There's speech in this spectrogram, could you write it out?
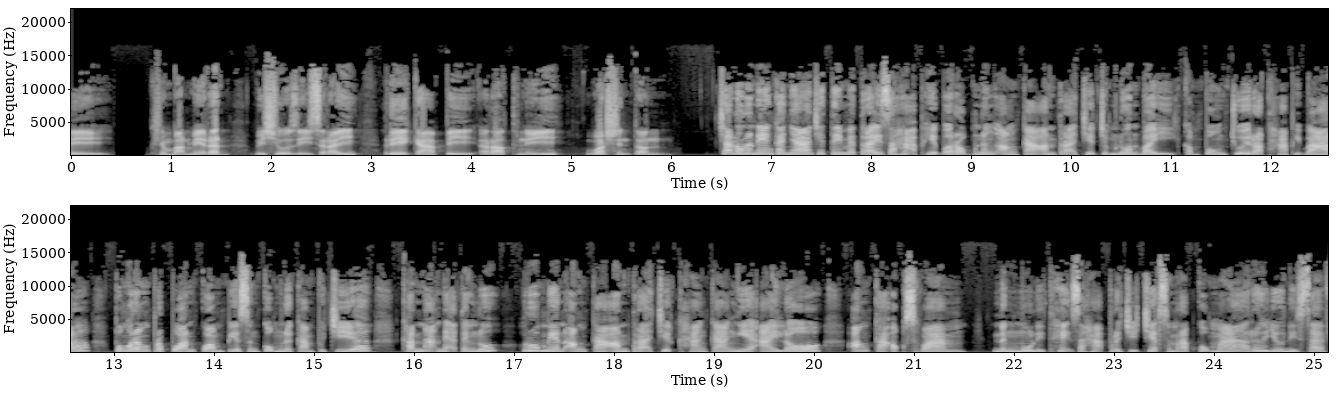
ទេខ្ញុំបាទមេរិត Visual C សេរីរាយការណ៍ពីរដ្ឋធានី Washington ចាលោករនាងកញ្ញាជាទីមេត្រីសហភាពអឺរ៉ុបនិងអង្គការអន្តរជាតិចំនួន3កំពុងជួយរដ្ឋាភិបាលពង្រឹងប្រព័ន្ធគាំពារសង្គមនៅកម្ពុជាខណៈអ្នកទាំងនោះរួមមានអង្គការអន្តរជាតិខាងការងារ ILO អង្គការ Oxfam និងមូលនិធិសហប្រជាជាតិសម្រាប់កុមារឬ UNICEF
